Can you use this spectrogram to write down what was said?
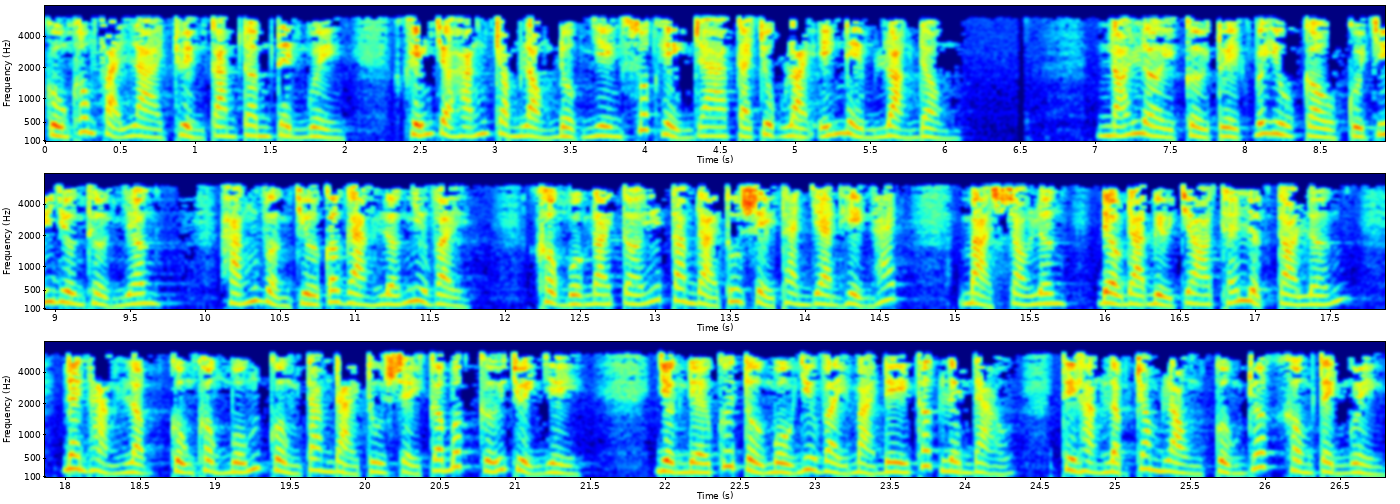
cũng không phải là chuyện cam tâm tình nguyện, khiến cho hắn trong lòng đột nhiên xuất hiện ra cả chục loại ý niệm loạn động. Nói lời cười tuyệt với yêu cầu của Chí Dương Thường Nhân, hắn vẫn chưa có gan lớn như vậy. Không muốn nói tới tam đại tu sĩ thành danh hiện hách, mà sau lưng đều đã biểu cho thế lực to lớn, nên hạng lập cũng không muốn cùng tam đại tu sĩ có bất cứ chuyện gì. Nhưng nếu cứ tụ mù như vậy mà đi thất lên đạo, thì hạng lập trong lòng cũng rất không tình nguyện.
